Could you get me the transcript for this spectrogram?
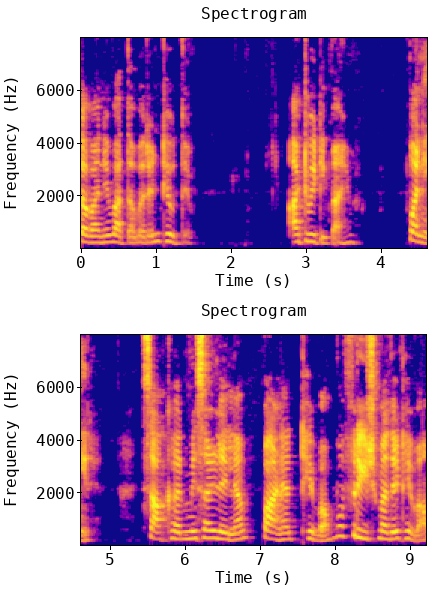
तवाने वातावरण ठेवते. आठवी टीप आहे पनीर. साखर मिसळलेल्या पाण्यात ठेवा व फ्रीजमध्ये ठेवा.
